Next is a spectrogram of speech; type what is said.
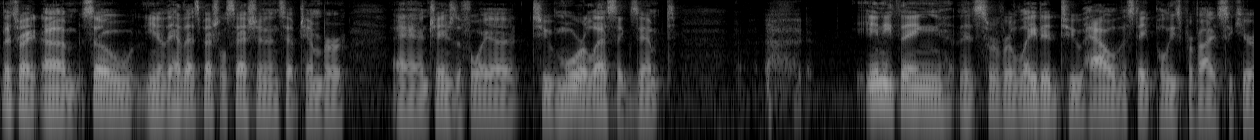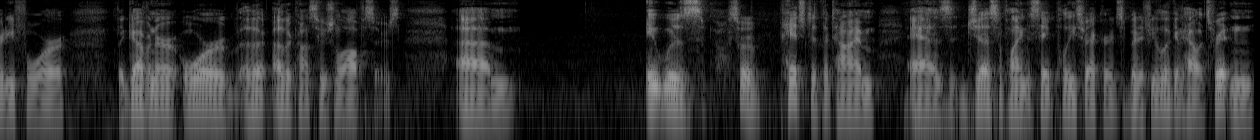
that's right. Um, so you know they had that special session in September and changed the FOIA to more or less exempt anything that's sort of related to how the state police provide security for the governor or other, other constitutional officers. Um, it was sort of pitched at the time as just applying to state police records. But if you look at how it's written,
